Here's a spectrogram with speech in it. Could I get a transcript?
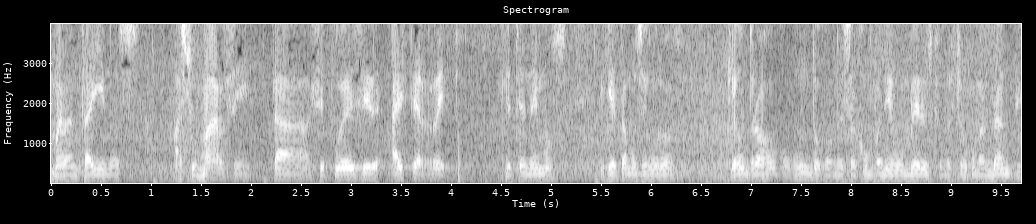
marantaínos a sumarse, se puede decir, a este reto que tenemos y que estamos seguros que es un trabajo conjunto con nuestra compañía de bomberos, con nuestro comandante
